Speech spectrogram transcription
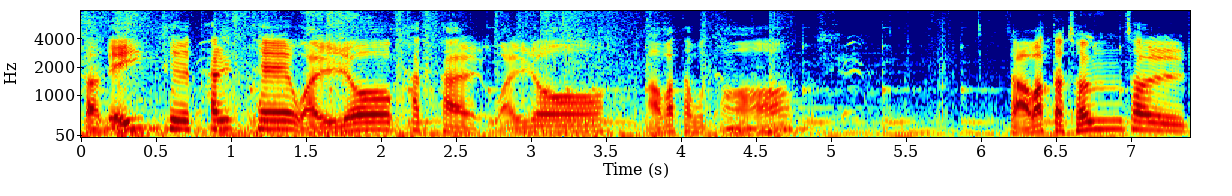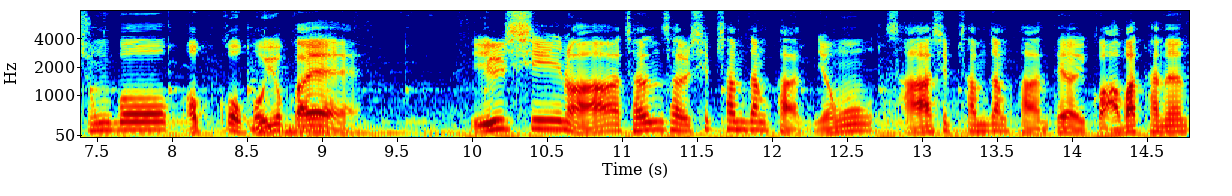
자 네이트 탈퇴 완료 카탈 완료 아바타부터 자 아바타 전설 중복 없고 보유가에 일신화 전설 13장판 영웅 43장판 되어 있고 아바타는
